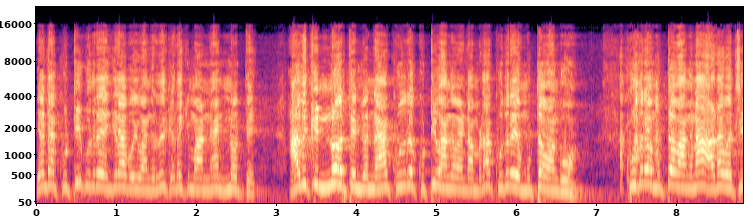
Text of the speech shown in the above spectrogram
ஏன்டா குட்டி குதிரை எங்கடா போய் வாங்குறது? கிடைக்குமான்னா இன்னொருத்தன். அதுக்கு இன்னொருத்தன் சொன்னா குதிரை குட்டி வாங்க வேண்டாம்டா குதிரையை முட்டை வாங்குவோம் குதிரை முட்டை வாங்கினா அடை வச்சு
